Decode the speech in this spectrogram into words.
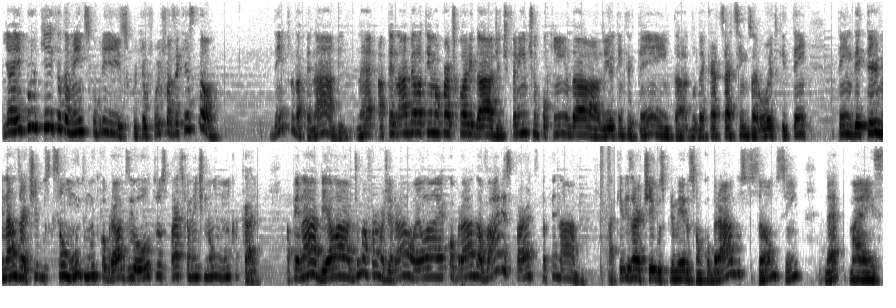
E aí, por que, que eu também descobri isso? Porque eu fui fazer questão. Dentro da PENAB, né, a PENAB ela tem uma particularidade, diferente um pouquinho da Lei 8080, do Decreto 7508, que tem, tem determinados artigos que são muito, muito cobrados e outros praticamente não, nunca caem. A PENAB, ela, de uma forma geral, ela é cobrada a várias partes da PENAB. Aqueles artigos primeiros são cobrados, são sim, né? Mas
